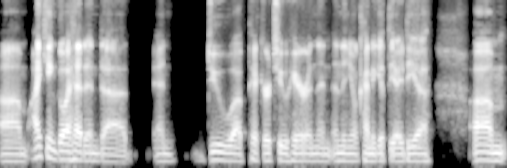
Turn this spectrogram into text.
Um, I can go ahead and uh, and do a pick or two here, and then and then you'll kind of get the idea. Um,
